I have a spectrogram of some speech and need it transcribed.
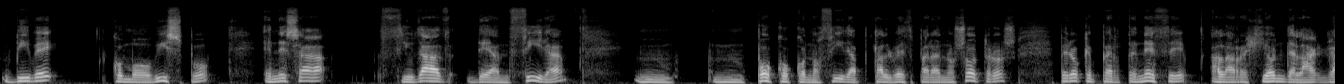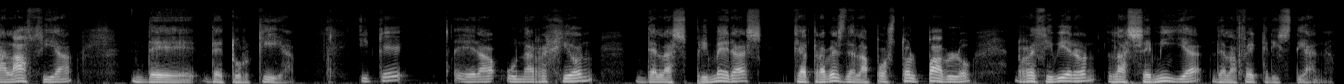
vive como obispo en esa ciudad de Ancira, mm, mm, poco conocida tal vez para nosotros, pero que pertenece a la región de la Galacia de, de Turquía y que era una región de las primeras que a través del apóstol Pablo recibieron la semilla de la fe cristiana.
